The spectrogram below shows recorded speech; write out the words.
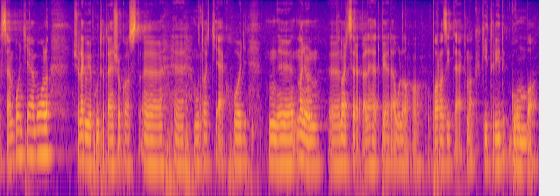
szempontjából, és a legújabb kutatások azt mutatják, hogy nagyon nagy szerepe lehet például a, a parazitáknak, kitrid gomba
